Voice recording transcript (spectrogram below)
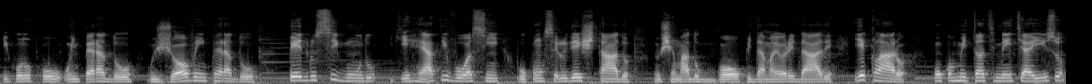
que colocou o imperador, o jovem imperador Pedro II e que reativou assim o Conselho de Estado no chamado golpe da maioridade. E é claro, concomitantemente a isso,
